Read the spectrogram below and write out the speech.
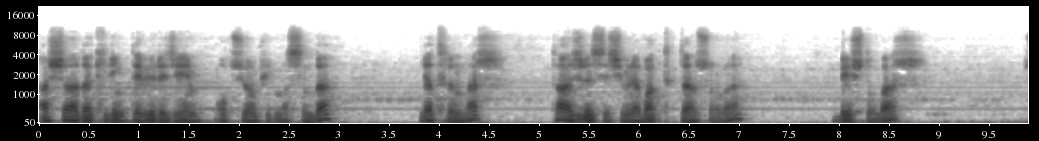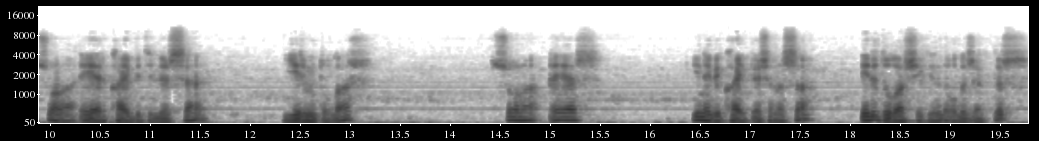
aşağıdaki linkte vereceğim opsiyon firmasında yatırımlar tacirin seçimine baktıktan sonra 5 dolar sonra eğer kaybedilirse 20 dolar sonra eğer yine bir kayıp yaşanırsa 50 dolar şeklinde olacaktır.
